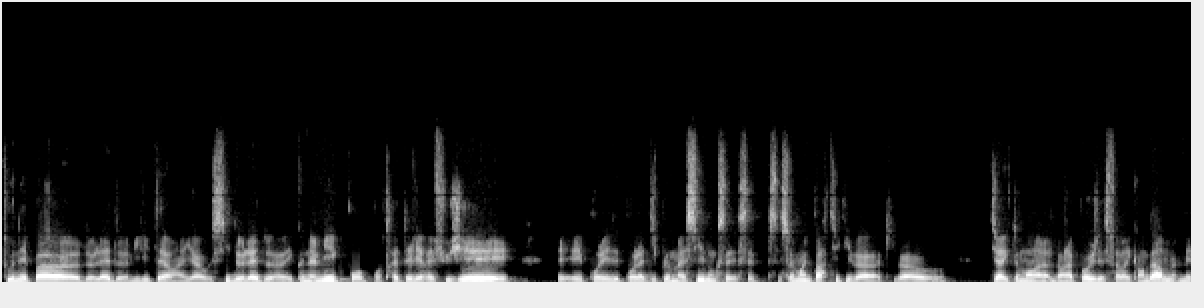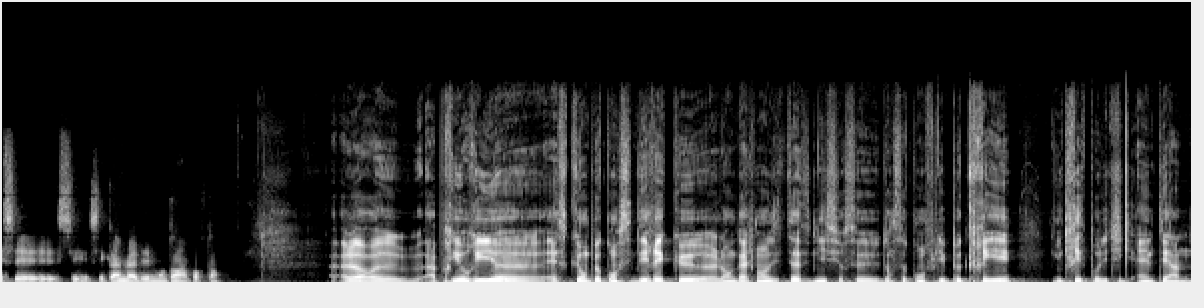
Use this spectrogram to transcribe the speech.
tout n'est pas euh, de l'aide militaire. Hein. Il y a aussi de l'aide économique pour, pour, traiter les réfugiés et, pour, les, pour, la diplomatie. Donc c'est seulement une partie qui va, qui va directement dans la poche des fabricants d'armes, mais c'est quand même des montants importants. Alors, euh, a priori, est-ce qu'on peut considérer que l'engagement des États-Unis ce, dans ce conflit peut créer une crise politique interne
